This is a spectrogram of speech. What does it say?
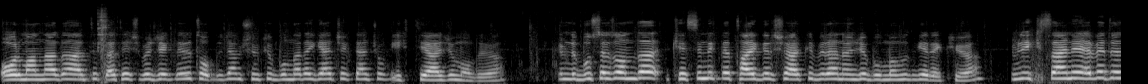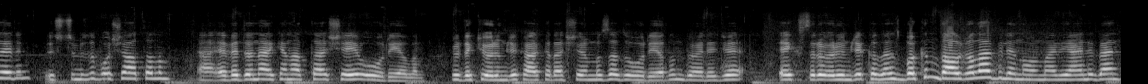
ormanlardan artık ateş böcekleri toplayacağım çünkü bunlara gerçekten çok ihtiyacım oluyor. Şimdi bu sezonda kesinlikle Tiger Shark'ı bir an önce bulmamız gerekiyor. Şimdi iki saniye eve dönelim. Üstümüzü boşaltalım. Yani eve dönerken hatta şeye uğrayalım. Şuradaki örümcek arkadaşlarımıza da uğrayalım. Böylece ekstra örümcek alırız. Bakın dalgalar bile normal. Yani ben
